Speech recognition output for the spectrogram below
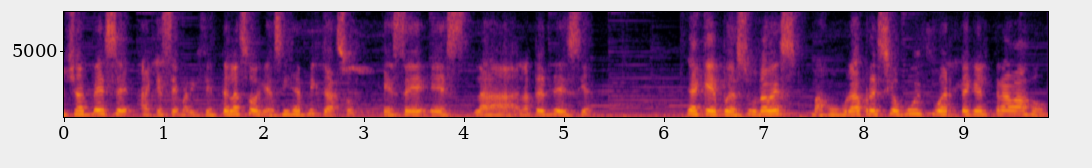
muchas veces a que se manifieste la psoriasis en mi caso, esa es la, tendencia, ya que pues una vez bajo una presión muy fuerte en el trabajo,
